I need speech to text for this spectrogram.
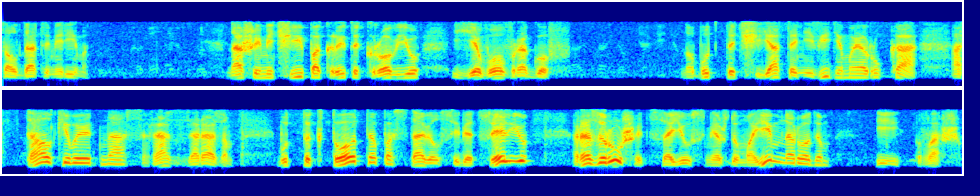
солдатами Рима. Наши мечи покрыты кровью его врагов. Но будто чья-то невидимая рука отталкивает нас раз за разом, будто кто-то поставил себе целью разрушить союз между моим народом и вашим.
